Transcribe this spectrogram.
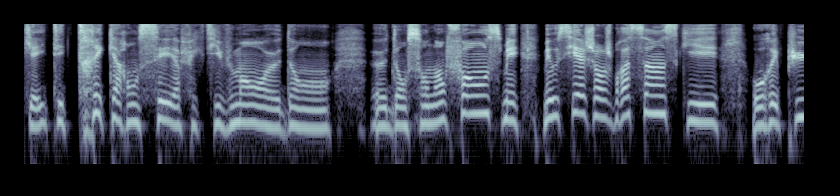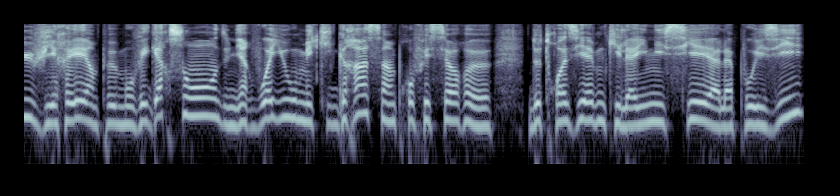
qui, a été très carencé effectivement euh, dans euh, dans son enfance, mais mais aussi à Georges Brassens qui aurait pu virer un peu mauvais garçon, devenir voyou, mais qui grâce à un professeur euh, de troisième qui l'a initié à la poésie,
